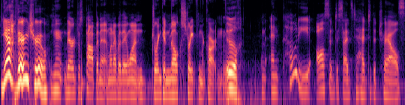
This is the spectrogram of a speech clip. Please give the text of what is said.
Yeah, very true. They're just popping in whenever they want and drinking milk straight from the carton. Ugh. And Cody also decides to head to the trails,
